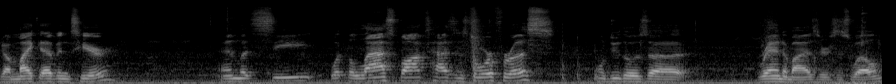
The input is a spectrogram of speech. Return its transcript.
We got Mike Evans here. And let's see what the last box has in store for us. We'll do those uh, randomizers as well.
